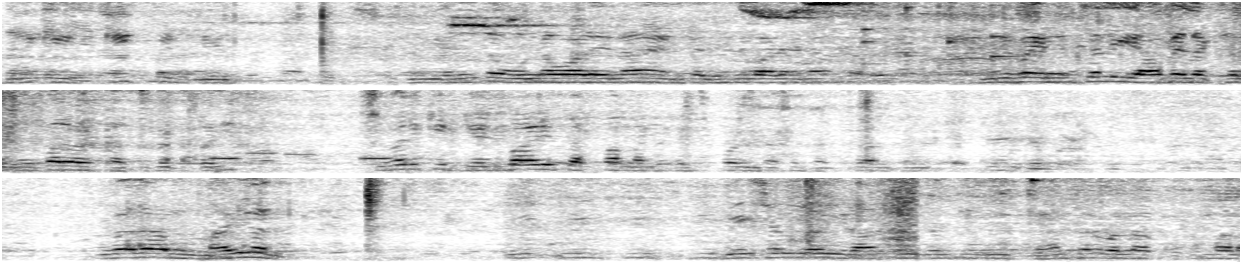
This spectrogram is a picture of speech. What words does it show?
దీనికి ట్రీట్మెంట్ లేదు. నువ్వు ఎంత ఉన్నవాడైనా ఎంత లేనివాడైనా ఇరవై నుంచి యాభై లక్షల రూపాయలు వాళ్ళు ఖర్చు పెట్టుకొని చివరికి డెడ్ బాడీ తప్ప మనకి చచ్చిపోవడం తప్ప బతకాల్సిన ఇవాళ మహిళలు ఈ ఈ ఈ- దేశంలో ఈ రాష్ట్రంలో ఈ క్యాన్సర్ వల్ల కుటుంబాల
